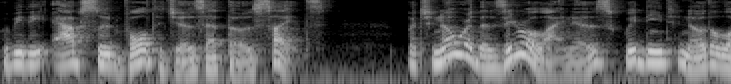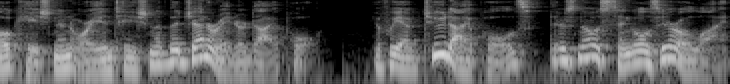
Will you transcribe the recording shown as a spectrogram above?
would be the absolute voltages at those sites. But to know where the zero line is, we'd need to know the location and orientation of the generator dipole. If we have two dipoles, there's no single zero line,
